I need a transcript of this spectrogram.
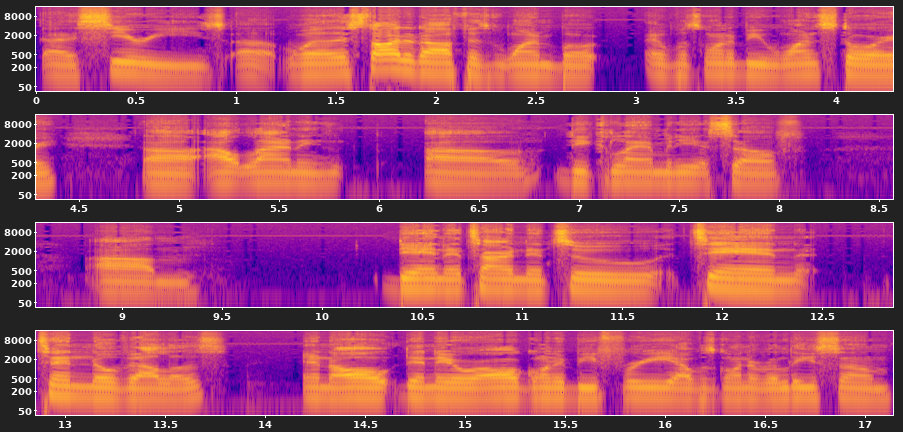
a series. Uh, well, it started off as one book. It was going to be one story uh, outlining uh, the calamity itself. Um, then it turned into 10, 10 novellas, and all. Then they were all going to be free. I was going to release them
